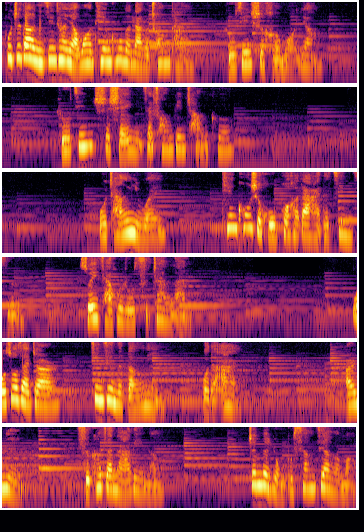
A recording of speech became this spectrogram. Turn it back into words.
不知道你经常仰望天空的那个窗台，如今是何模样？如今是谁倚在窗边唱歌？我常以为，天空是湖泊和大海的镜子，所以才会如此湛蓝。我坐在这儿，静静的等你，我的爱。而你，此刻在哪里呢？真的永不相见了吗？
